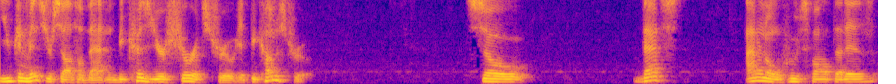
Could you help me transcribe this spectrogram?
you convince yourself of that and because you're sure it's true it becomes true. So that's i don't know whose fault that is.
